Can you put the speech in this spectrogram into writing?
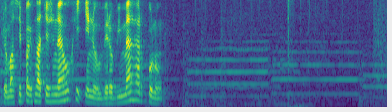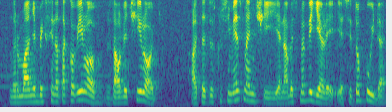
Doma si pak z natěženého chytinu vyrobíme harpunu. Normálně bych si na takový lov vzal větší loď, ale teď to zkusím je zmenší, jen aby jsme viděli, jestli to půjde.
